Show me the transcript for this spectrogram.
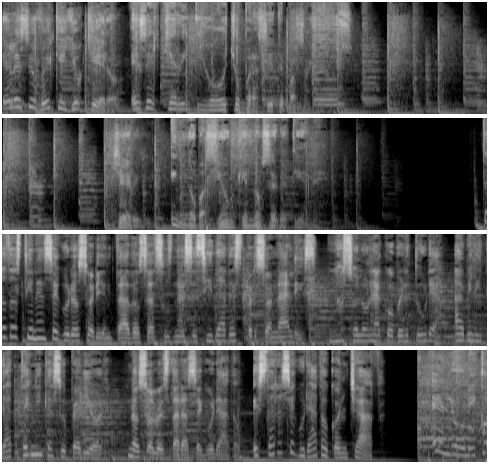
El SUV que yo quiero es el Cherry Tiggo 8 para 7 pasajeros. Cherry, innovación que no se detiene. Todos tienen seguros orientados a sus necesidades personales, no solo una cobertura, habilidad técnica superior, no solo estar asegurado, estar asegurado con CHAP. El único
